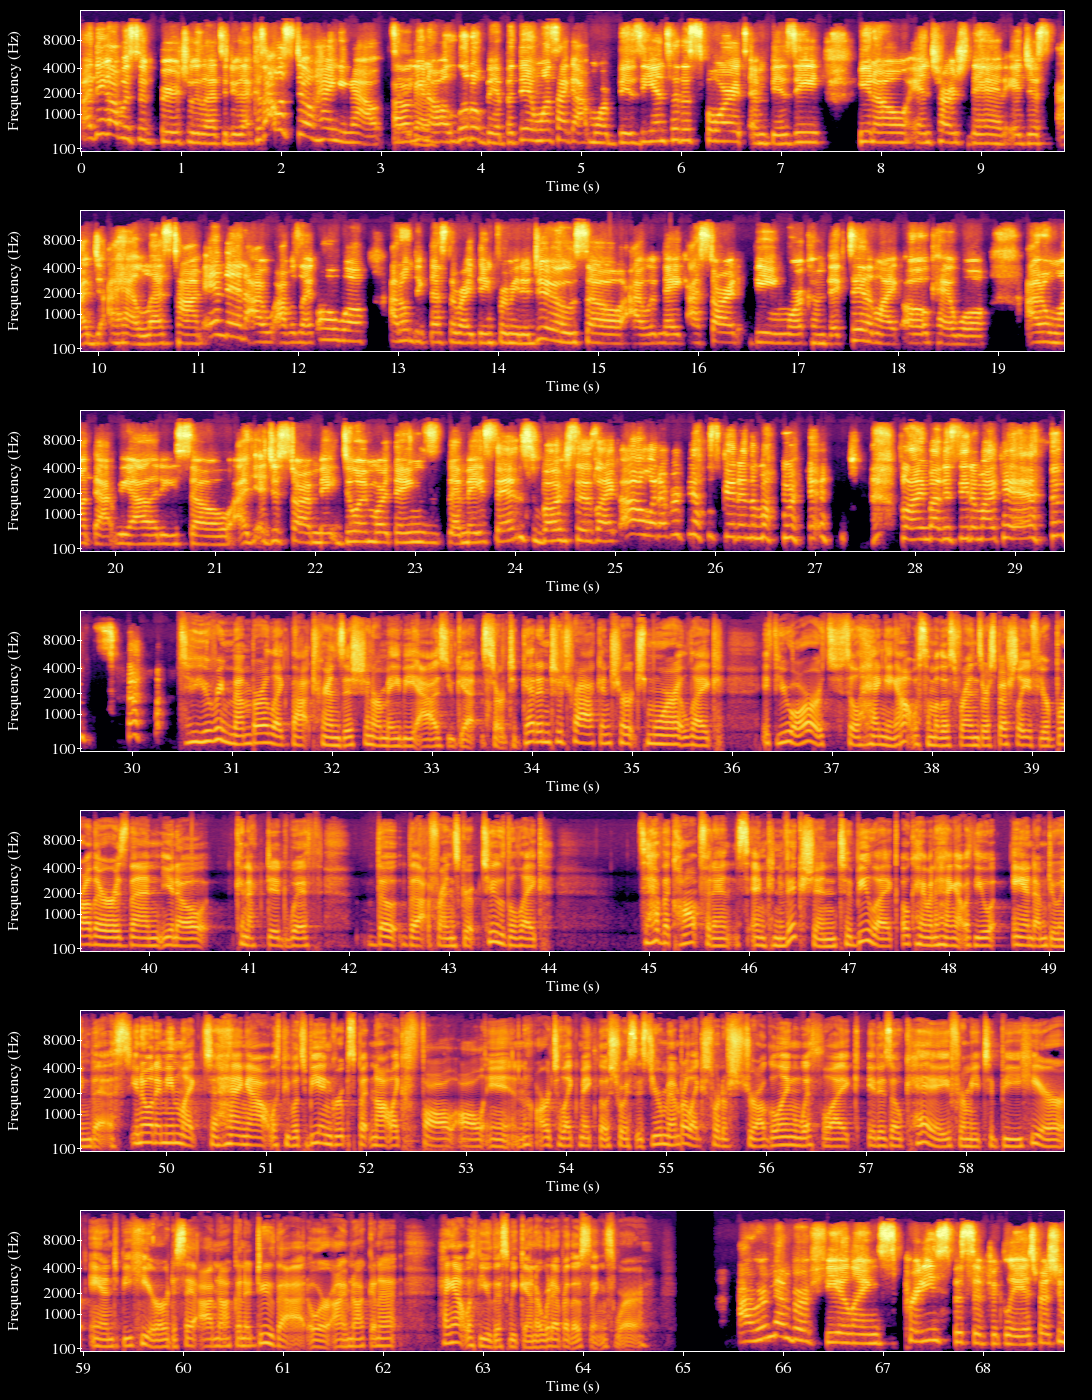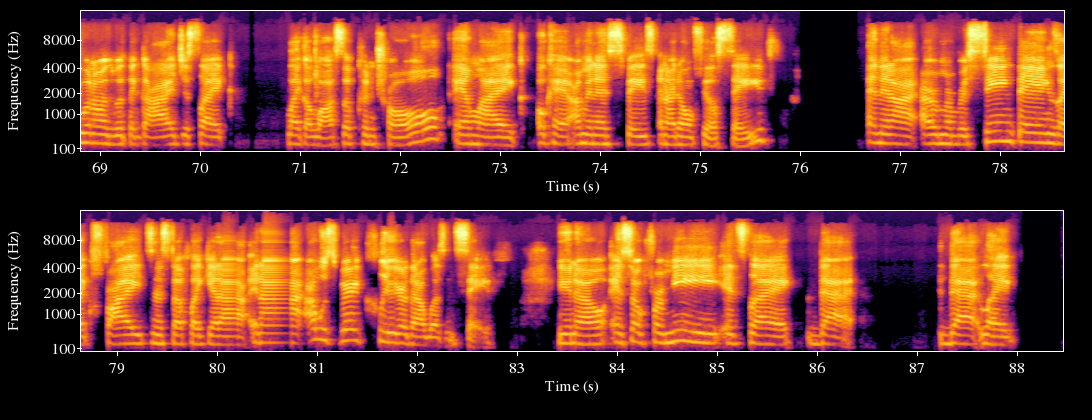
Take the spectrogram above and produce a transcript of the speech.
I think I was spiritually led to do that because I was still hanging out, so, okay. you know, a little bit. But then once I got more busy into the sports and busy, you know, in church, then it just, I, I had less time. And then I, I was like, oh, well, I don't think that's the right thing for me to do. So I would make, I started being more convicted and like, oh, okay, well, I don't want that reality. So I, I just started make, doing more things that made sense versus like, oh, whatever feels good in the moment, flying by the seat of my pants. Do you remember like that transition or maybe as you get start to get into track and church more like if you are still hanging out with some of those friends or especially if your brother is then, you know, connected with the that friends group too, the like to have the confidence and conviction to be like, okay, I'm going to hang out with you and I'm doing this. You know what I mean? Like to hang out with people, to be in groups, but not like fall all in or to like make those choices. Do you remember like sort of struggling with like, it is okay for me to be here and be here or to say, I'm not going to do that or I'm not going to hang out with you this weekend or whatever those things were? I remember feelings pretty specifically, especially when I was with a guy, just like, like a loss of control and like, okay, I'm in a space and I don't feel safe. And then I, I remember seeing things like fights and stuff like that. And I, I was very clear that I wasn't safe, you know? And so for me, it's like that, that like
